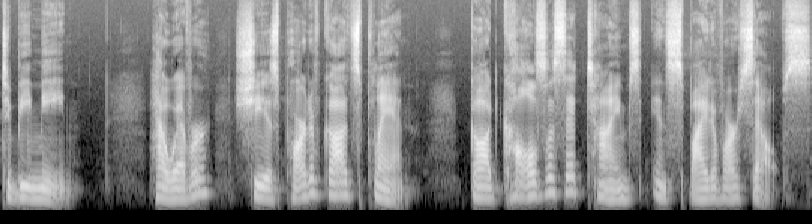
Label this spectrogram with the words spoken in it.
to be mean. However, she is part of God's plan. God calls us at times in spite of ourselves.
